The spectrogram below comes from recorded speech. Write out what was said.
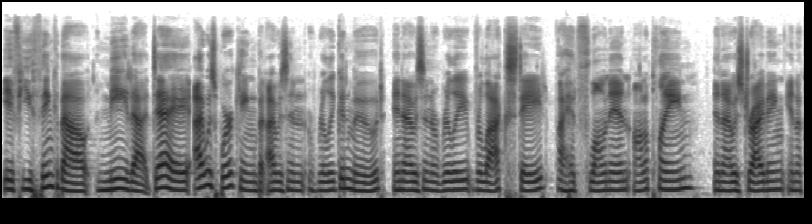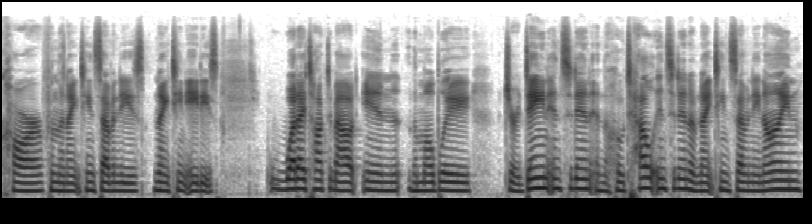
If you think about me that day, I was working, but I was in a really good mood and I was in a really relaxed state. I had flown in on a plane and I was driving in a car from the 1970s, 1980s. What I talked about in the Moberly Jourdain incident and the hotel incident of 1979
